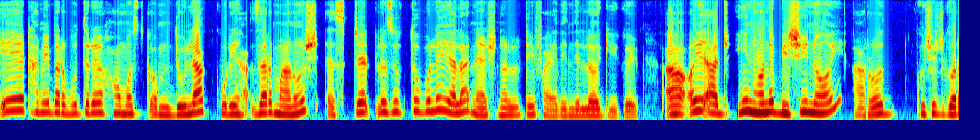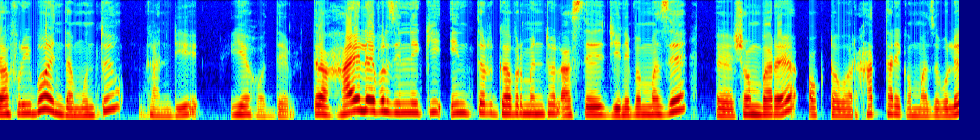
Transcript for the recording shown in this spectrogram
এ ঠামিবার ভিতরে সমস্ত কম দুই লাখ কুড়ি হাজার মানুষ স্টেট লেসুক্ত বলে ইয়ালা ন্যাশনালিটি ফাইদিন দিল গি কই ওই আজ ইন হনে বেশি নয় আরও কুচিজ গড়া ফুরিব ইন্দা মুনতো গান্ডি ইয়ে হদে তো হাই লেভেল যিনি নাকি ইন্টার গভর্নমেন্টাল আছে জেনেভার মাঝে সোমবারে অক্টোবর সাত তারিখের মাঝে বলে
